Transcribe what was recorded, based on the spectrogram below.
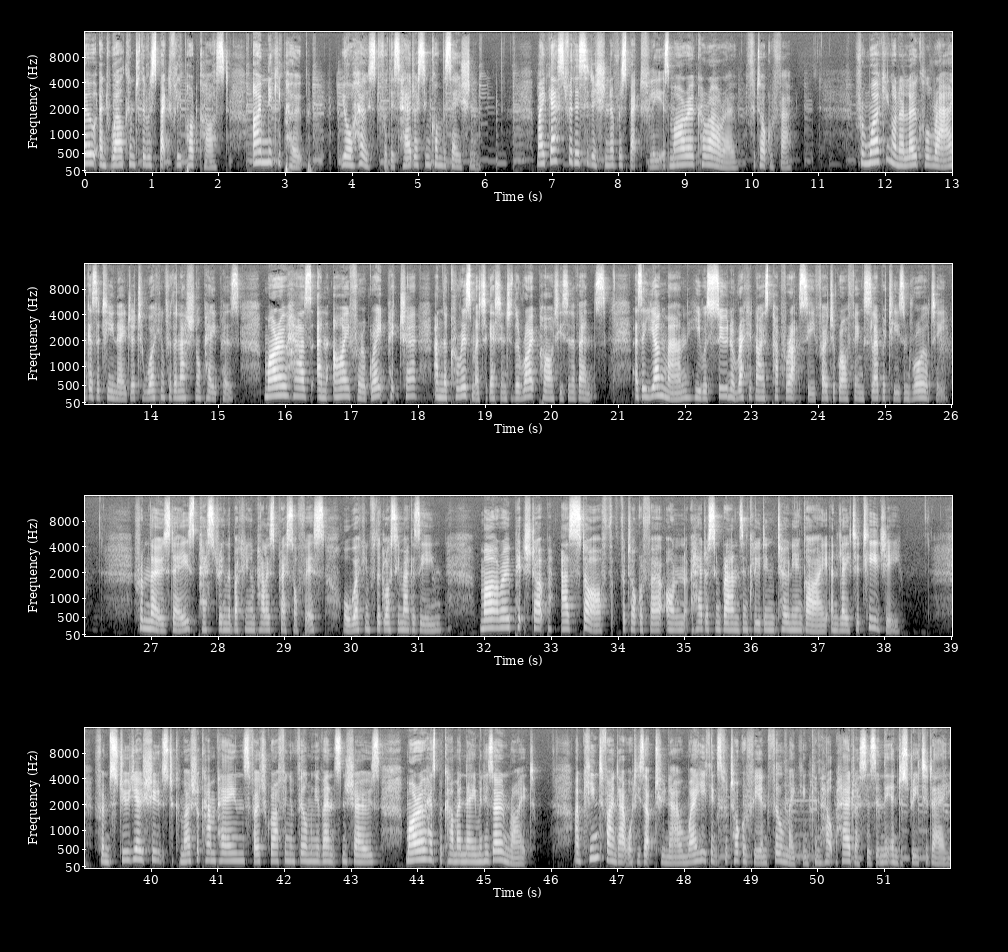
Hello and welcome to the Respectfully podcast. I'm Nicky Pope, your host for this hairdressing conversation. My guest for this edition of Respectfully is Mauro Carraro, photographer. From working on a local rag as a teenager to working for the national papers, Mauro has an eye for a great picture and the charisma to get into the right parties and events. As a young man, he was soon a recognised paparazzi photographing celebrities and royalty. From those days, pestering the Buckingham Palace press office or working for the glossy magazine, Mauro pitched up as staff photographer on hairdressing brands including Toni & Guy and later TIGI. From studio shoots to commercial campaigns, photographing and filming events and shows, Mauro has become a name in his own right. I'm keen to find out what he's up to now and where he thinks photography and filmmaking can help hairdressers in the industry today.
